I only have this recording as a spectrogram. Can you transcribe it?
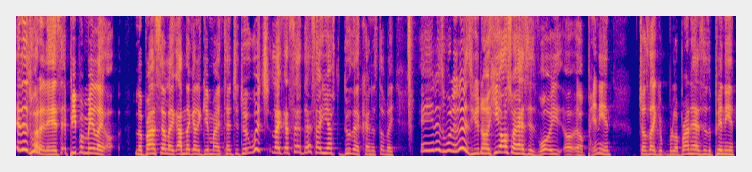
it is what it is. People may like uh, LeBron said like I'm not gonna give my attention to it, which like I said, that's how you have to do that kind of stuff. Like, hey, it is what it is. You know, he also has his voice uh, opinion, just like LeBron has his opinion.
